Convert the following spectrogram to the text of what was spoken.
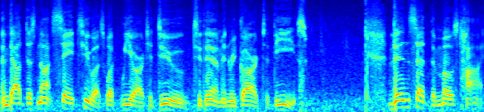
and thou dost not say to us what we are to do to them in regard to these. Then said the Most High,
